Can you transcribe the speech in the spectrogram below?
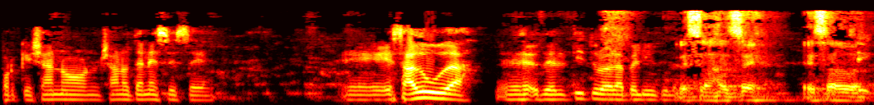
porque ya no, ya no tenés ese, eh, esa duda eh, del título de la película. Esa, sí, esa duda. Sí.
